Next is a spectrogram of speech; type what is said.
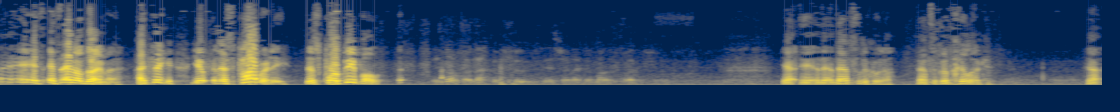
It's, it's I think you, there's poverty, there's poor people. It's not for lack of food, it's for lack of money to buy food. Yeah, yeah that's the kuda. That's a good chiluk. Yeah.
